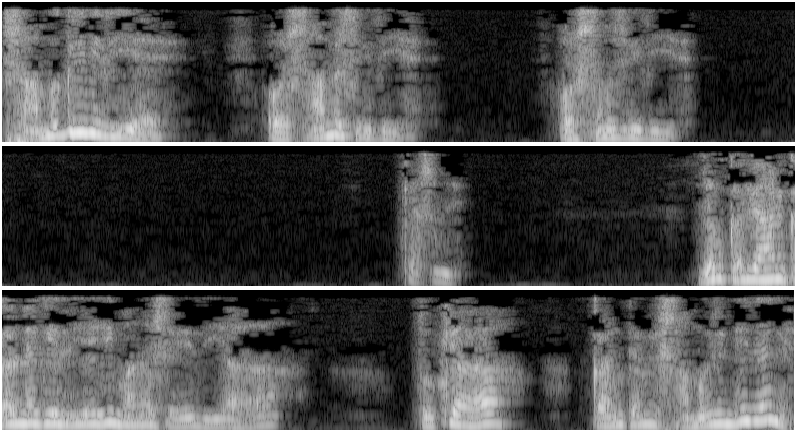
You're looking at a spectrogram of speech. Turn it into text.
सामग्री भी दी है, और सामर्थ्य भी दी है, और समझ भी दी है। क्या समझे? जब कल्याण करने के लिए ही मनुष्य दिया तो क्या कर्म करने की सामग्री नहीं देंगे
